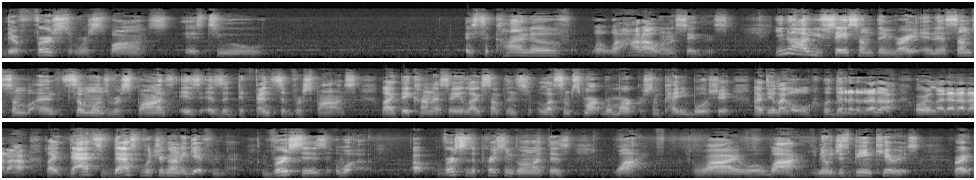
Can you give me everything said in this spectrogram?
their first response is to is to kind of well, well how do I want to say this? You know how you say something right, and then some some and someone's response is is a defensive response. Like they kind of say like something like some smart remark or some petty bullshit. Like they're like oh well da da da da or like da da da da. Like that's that's what you're gonna get from that. Versus what uh, versus the person going like this. Why? Why? Well, why? You know, just being curious, right?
